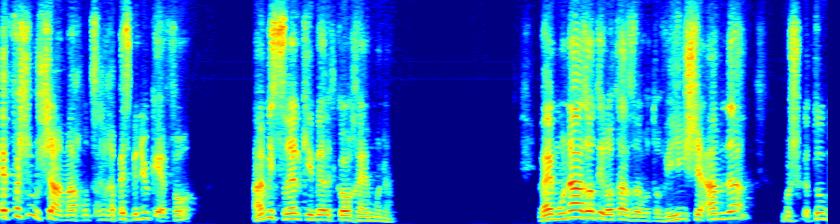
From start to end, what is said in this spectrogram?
איפשהו שם, אנחנו צריכים לחפש בדיוק איפה, עם ישראל קיבל את כוח האמונה. והאמונה הזאת היא לא תעזוב אותו, והיא שעמדה, כמו שכתוב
